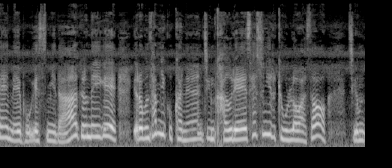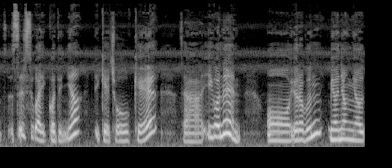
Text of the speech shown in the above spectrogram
해내 보겠습니다. 그런데 이게 여러분 삼립국화는 지금 가을에 새순이 이렇게 올라와서 지금 쓸 수가 있거든요. 이렇게 좋게. 자, 이거는 어, 여러분 면역력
